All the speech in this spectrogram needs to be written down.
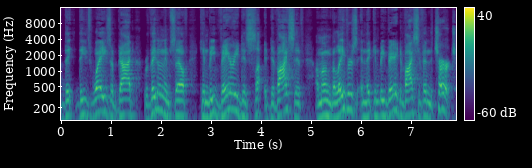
the, these ways of God revealing Himself can be very dis- divisive among believers, and they can be very divisive in the church.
